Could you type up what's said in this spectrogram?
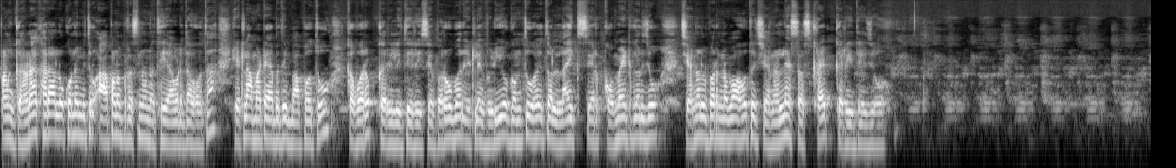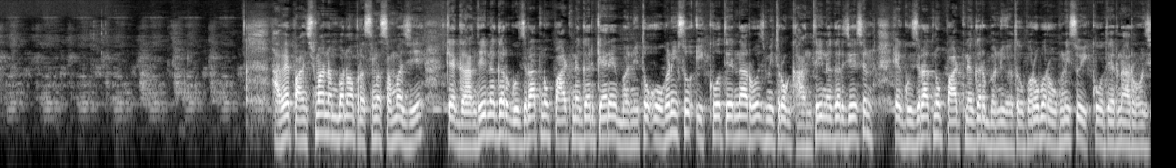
પણ ઘણા ખરા લોકોને મિત્રો આ પણ પ્રશ્નો નથી આવડતા હોતા. એટલા માટે આ બધી બાબતો કવરઅપ કરી લીધેલી છે બરોબર? એટલે વીડિયો ગમતું હોય તો લાઇક શેર કોમેન્ટ કરજો. ચેનલ પર નવા હો તો ચેનલને સબસ્ક્રાઈબ કરી દેજો. હવે પાંચમા નંબરનો પ્રશ્ન સમજીએ કે ગાંધીનગર ગુજરાતનું પાટનગર ક્યારે બન્યું? તો ઓગણીસો એકોતેરના રોજ મિત્રો ગાંધીનગર જે છે ને, એ ગુજરાતનું પાટનગર બન્યું હતું. બરોબર, ઓગણીસો એકોતેરના રોજ.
